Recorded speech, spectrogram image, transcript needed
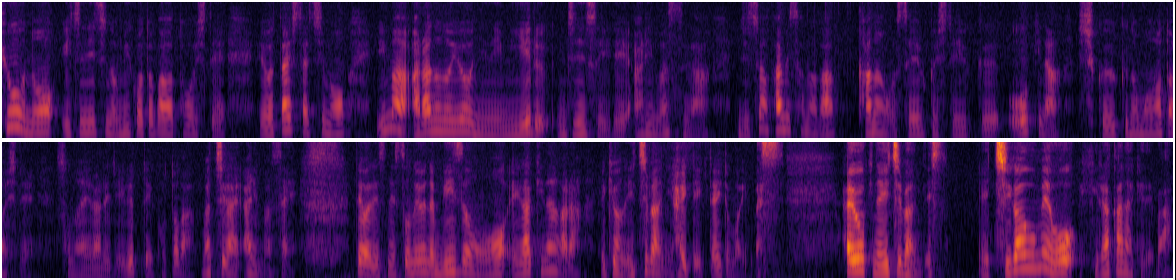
今日の一日の御言葉を通して私たちも今荒野のように見える人生でありますが実は神様がカナンを征服していく大きな祝福のものとして備えられているということが間違いありません。ではですねそのようなビジョンを描きながら今日の一番に入っていきたいと思います。はい大きな一番です。違う目を開かなければ。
